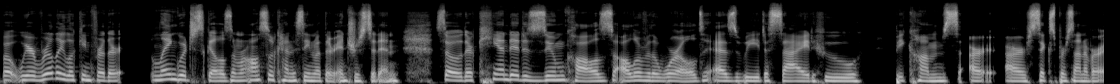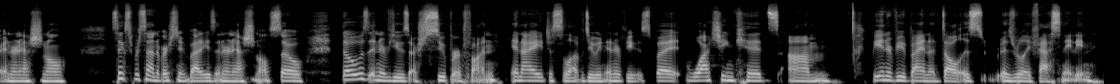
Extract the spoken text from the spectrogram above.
but we're really looking for their language skills and we're also kind of seeing what they're interested in. So they're candid Zoom calls all over the world as we decide who becomes our our 6% of our international 6% of our student body is international. So those interviews are super fun. And I just love doing interviews. But watching kids um, be interviewed by an adult is, is really fascinating.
